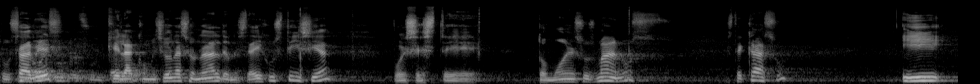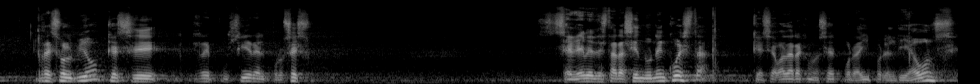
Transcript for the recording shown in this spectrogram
tú sabes que la Comisión Nacional de Honestidad y Justicia, pues este, tomó en sus manos este caso y resolvió que se repusiera el proceso. Se debe de estar haciendo una encuesta que se va a dar a conocer por ahí por el día 11.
